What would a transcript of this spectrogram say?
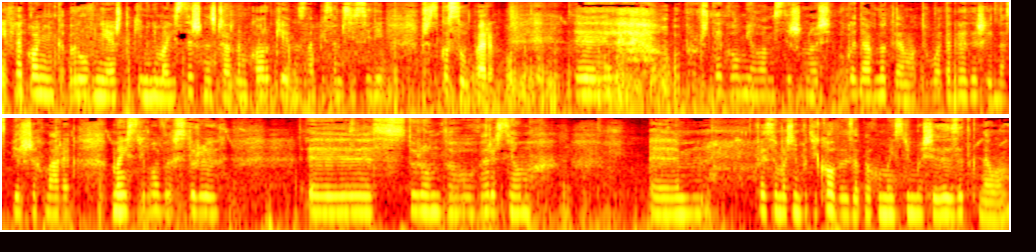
I flakonik również taki minimalistyczny z czarnym korkiem, z napisem Sicily. Wszystko super. Yy, oprócz tego miałam styczność ogólnie dawno temu. To była taka też jedna z pierwszych marek mainstreamowych, z których yy, z którą to wersją kwestią właśnie butikowych zapachu mainstreamu się zetknęłam.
